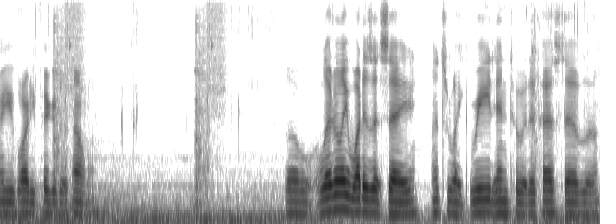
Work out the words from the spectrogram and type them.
or you've already figured it. I don't know. So literally, what does it say? Let's like read into it. It has to have the.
